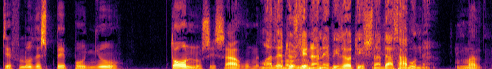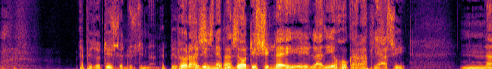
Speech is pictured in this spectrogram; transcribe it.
και φλούδες πεπονιού. Τόνους εισάγουμε. Μα του δεν τους χρόνου. δίνανε επιδοτήσεις να τα θάβουνε. Μα Επιδοτήσεις δεν τους δίνανε. Επιδοτήσεις Τώρα δίνουν τεράστιες. επιδότηση λέει, δηλαδή έχω καραφιάσει να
